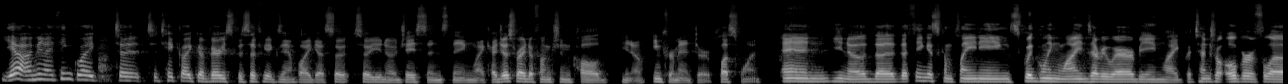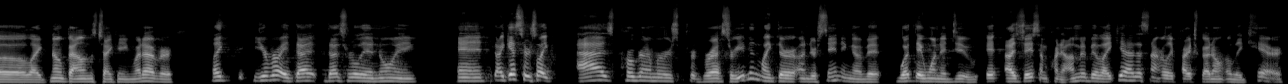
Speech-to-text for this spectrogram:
Yeah, I mean, I think like to to take like a very specific example, I guess. So so you know Jason's thing, like I just write a function called you know increment or plus one, and you know the the thing is complaining, squiggling lines everywhere, being like potential overflow, like no bounds checking, whatever. Like you're right, that that's really annoying. And I guess there's like, as programmers progress, or even like their understanding of it, what they want to do, it, as Jason pointed out, I'm going to be like, yeah, that's not really practical. I don't really care.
